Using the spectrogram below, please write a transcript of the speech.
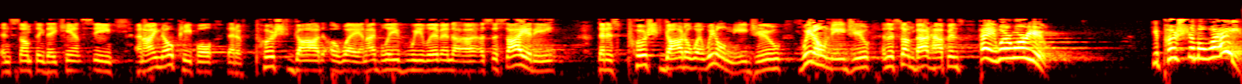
in something they can't see. And I know people that have pushed God away, and I believe we live in a, a society that has pushed God away. We don't need you. We don't need you. And then something bad happens. Hey, where were you? You pushed them away.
